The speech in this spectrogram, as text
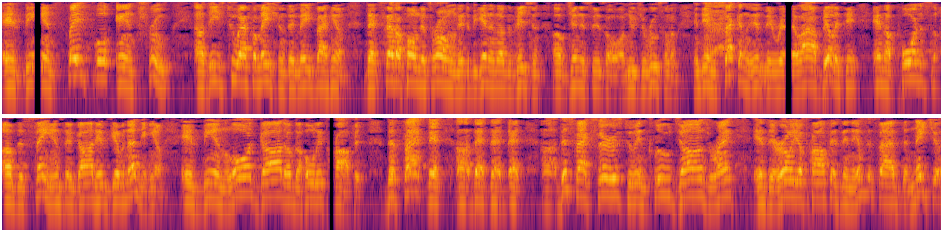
is being faithful and true uh, these two affirmations that made by him that sat upon the throne at the beginning of the vision of Genesis or New Jerusalem. And then the second is the reliability and importance of the sayings that God has given unto him as being Lord God of the holy prophets. The fact that uh, that that that uh, this fact serves to include John's rank as the earlier prophets and emphasize the nature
